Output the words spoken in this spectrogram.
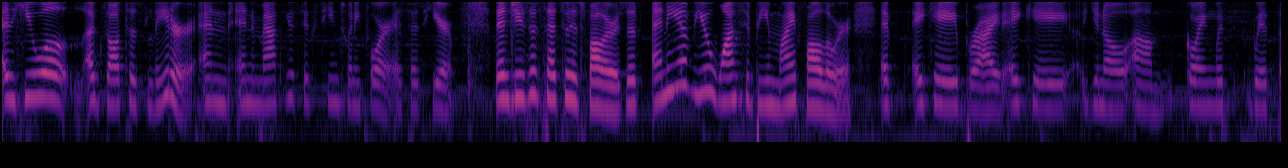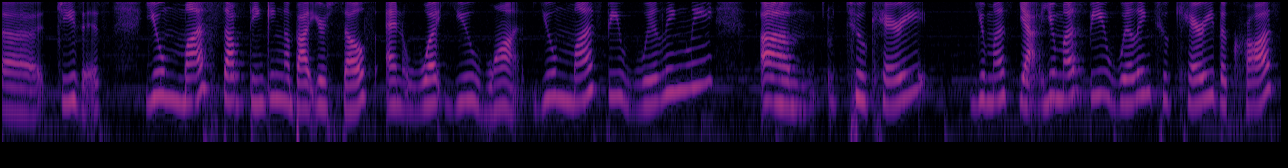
And he will exalt us later. And in Matthew 16, 24, it says here, Then Jesus said to his followers, If any of you want to be my follower, if aka bride, aka, you know, um, going with with uh, Jesus, you must stop thinking about yourself and what you want. You must be willingly um, to carry. You must, yeah, you must be willing to carry the cross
